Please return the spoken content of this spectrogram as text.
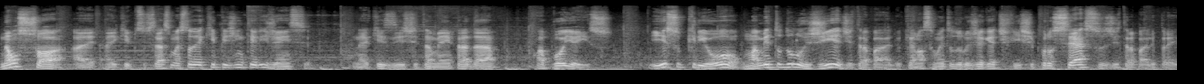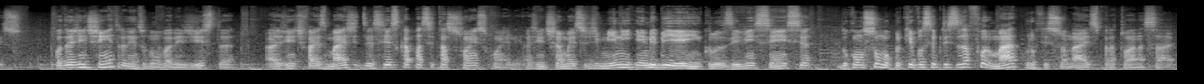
Não só a, a equipe de sucesso, mas toda a equipe de inteligência né, que existe também para dar apoio a isso. E isso criou uma metodologia de trabalho, que é a nossa metodologia Getfish, processos de trabalho para isso. Quando a gente entra dentro de um varejista, a gente faz mais de 16 capacitações com ele. A gente chama isso de mini MBA, inclusive em ciência do consumo, porque você precisa formar profissionais para atuar nessa área.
